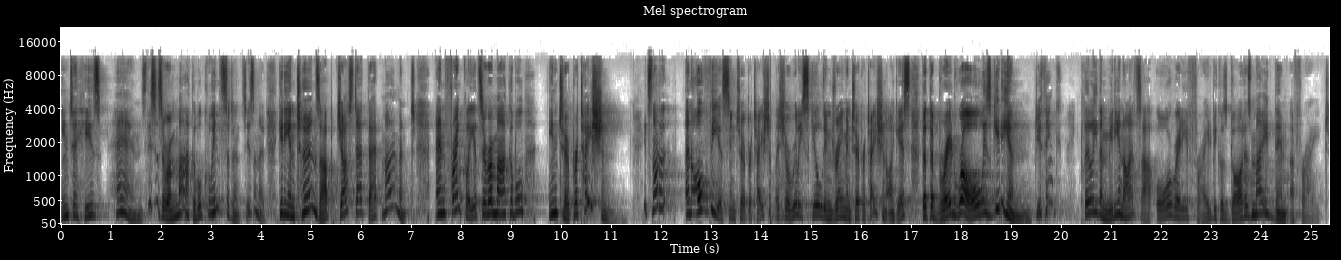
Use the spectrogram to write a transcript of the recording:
into his hands. This is a remarkable coincidence, isn't it? Gideon turns up just at that moment. And frankly, it's a remarkable interpretation. It's not a, an obvious interpretation, unless you're really skilled in dream interpretation, I guess, that the bread roll is Gideon. Do you think? Clearly, the Midianites are already afraid because God has made them afraid.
